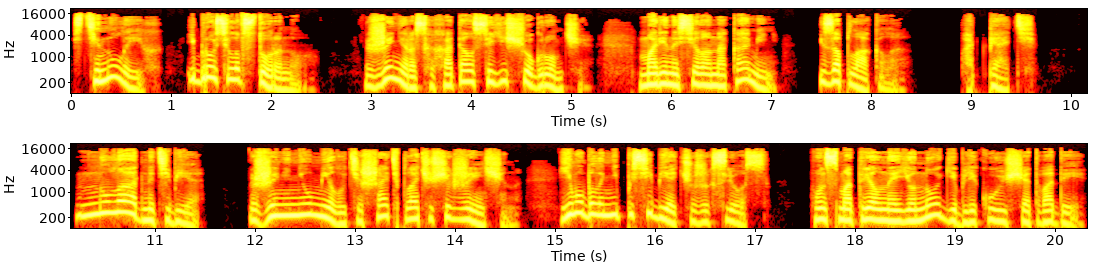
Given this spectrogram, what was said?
стянула их и бросила в сторону. Женя расхохотался еще громче. Марина села на камень и заплакала. Опять. «Ну ладно тебе». Женя не умел утешать плачущих женщин. Ему было не по себе от чужих слез. Он смотрел на ее ноги, бликующие от воды,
